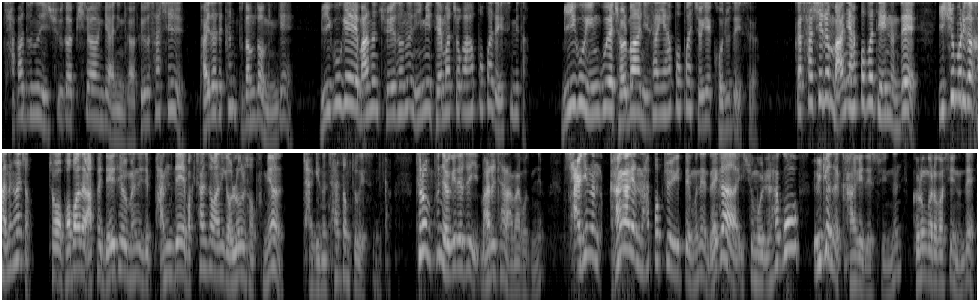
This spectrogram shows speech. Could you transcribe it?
잡아두는 이슈가 필요한 게 아닌가. 그리고 사실 바이든한테 큰 부담도 없는 게 미국의 많은 주에서는 이미 대마초가 합법화돼 있습니다. 미국 인구의 절반 이상이 합법화 지역에 거주돼 있어요. 그러니까 사실은 많이 합법화돼 있는데 이슈몰이가 가능하죠. 저 법안을 앞에 내세우면 이제 반대에 막 찬성하는 게 언론을 덮으면 자기는 찬성 쪽에 있으니까. 트럼프는 여기에 대해서 말을 잘 안 하거든요. 자기는 강하게는 합법주의이기 때문에 내가 이슈몰이를 하고 의견을 강하게 낼 수 있는 그런 거라고 할 수 있는데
